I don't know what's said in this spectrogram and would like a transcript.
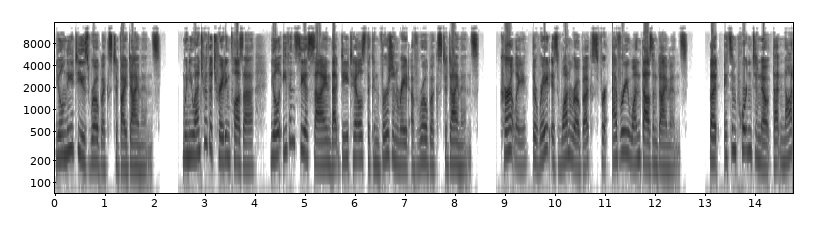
You'll need to use Robux to buy diamonds. When you enter the trading plaza, you'll even see a sign that details the conversion rate of Robux to diamonds. Currently, the rate is 1 Robux for every 1,000 diamonds. But it's important to note that not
